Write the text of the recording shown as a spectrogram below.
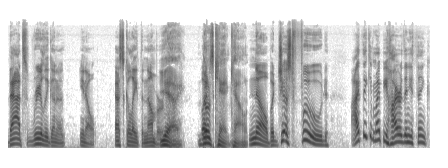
that's really gonna, you know, escalate the number. Yeah, But- those can't count. No, but just food, I think it might be higher than you think.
